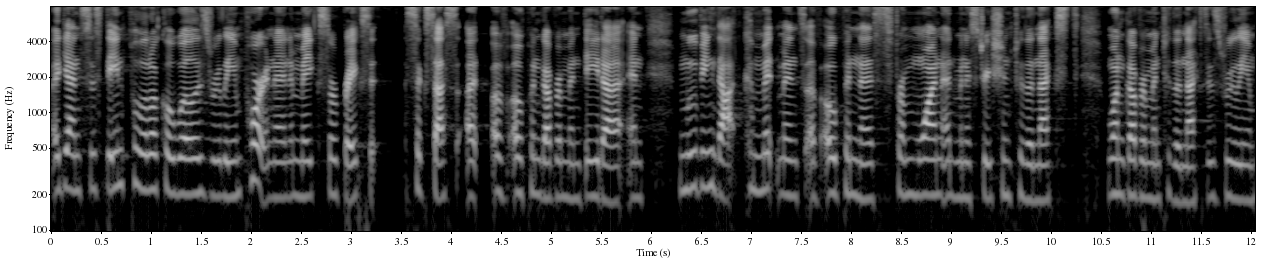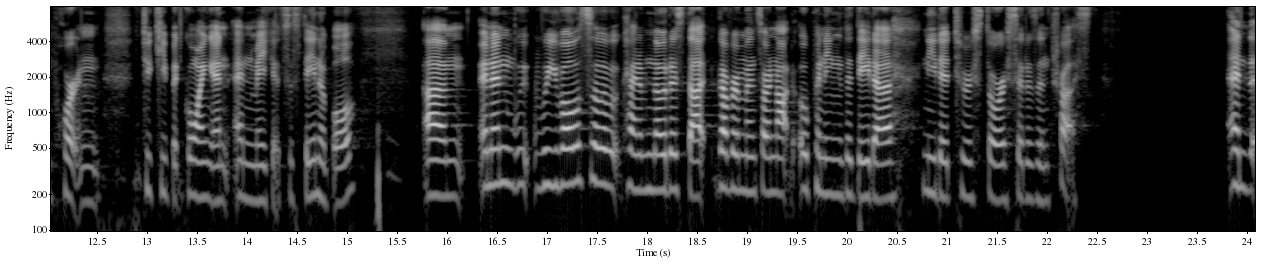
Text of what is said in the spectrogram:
again, sustained political will is really important and it makes or breaks it success at, of open government data and moving that commitment of openness from one administration to the next, one government to the next is really important to keep it going and, and make it sustainable. Um, and then we, have also kind of noticed that governments are not opening the data needed to restore citizen trust. And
